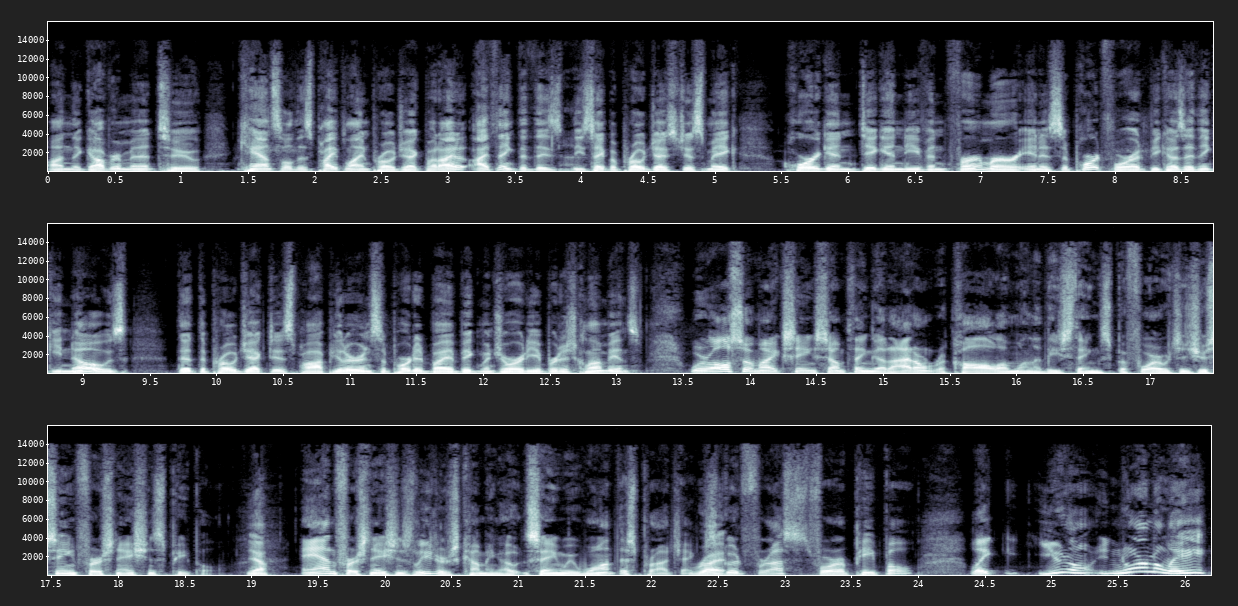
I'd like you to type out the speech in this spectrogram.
on the government to cancel this pipeline project. But I, I think that these, these type of projects just make Horgan dig in even firmer in his support for it because I think he knows that the project is popular and supported by a big majority of British Columbians. We're also, Mike, seeing something that I don't recall on one of these things before, which is you're seeing First Nations people Yeah. And First Nations leaders coming out and saying we want this project. Right. It's good for us, for our people. Like you don't normally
